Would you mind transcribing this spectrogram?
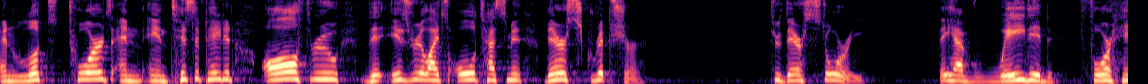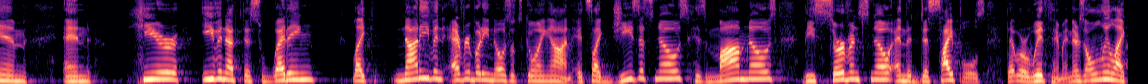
and looked towards and anticipated all through the Israelites' Old Testament, their scripture, through their story. They have waited for him. And here, even at this wedding, like not even everybody knows what's going on. It's like Jesus knows, his mom knows, these servants know, and the disciples that were with him. And there's only like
